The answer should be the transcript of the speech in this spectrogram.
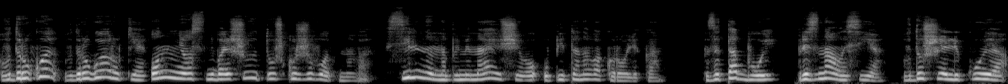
В другой, в другой руке он нес небольшую тушку животного, сильно напоминающего упитанного кролика. «За тобой», — призналась я, в душе ликуя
